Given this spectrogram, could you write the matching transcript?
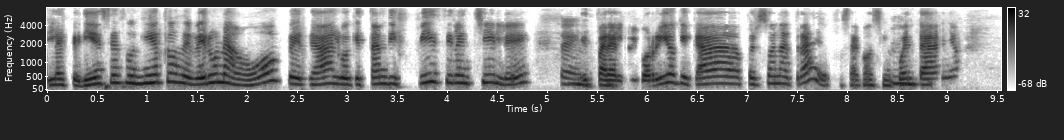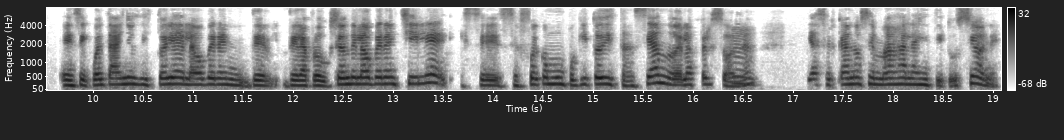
la experiencia a sus nietos de ver una ópera, algo que es tan difícil en Chile, eh, para el recorrido que cada persona trae. O sea, con 50 años, en 50 años de historia de la ópera, de, de, la producción de la ópera en Chile, se, se, fue como un poquito distanciando de las personas y acercándose más a las instituciones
